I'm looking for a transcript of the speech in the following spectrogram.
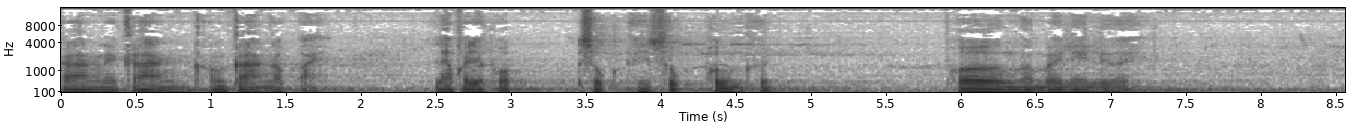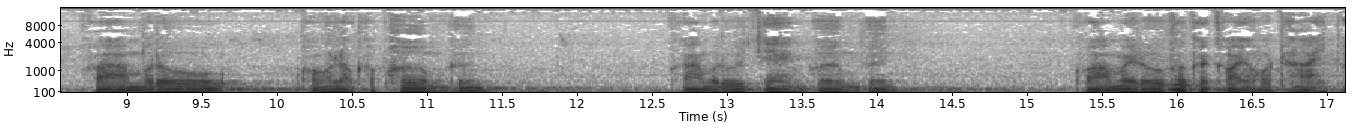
กลางในกลางของกลางเข้าไป แล้วก็จะพบสุขในสุขเพิ่มขึ้น เพิ่มขึ้นไปเรื่อยๆ ความรู้ของเราก็เพิ่มขึ้น ความรู้แจ้งเพิ่มขึ้น ความไม่รู้ก็ค่อยๆหดหายไป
